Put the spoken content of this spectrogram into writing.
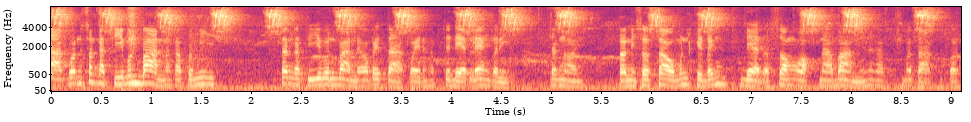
ตากบนสังกะสีบนบ้านนะครับมันมีสังกะสีบนบ้านเดี๋ยวเอาไปตากไว้นะครับ จะแดดแรงกว่านี้จักหน่อย ตอนนี้เศร้าๆมันเกิดแดดเอาซองออกหน้าบ้านนี่นะครับ มาตากก่อน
